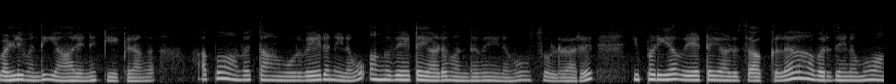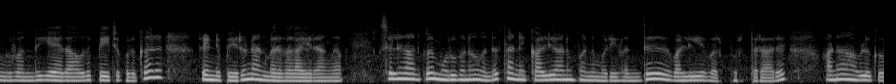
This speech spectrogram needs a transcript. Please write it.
வள்ளி வந்து யாருன்னு கேட்குறாங்க. அப்போ அவர் தான் ஒரு வேடன் எனவும் அங்கே வேட்டையாட வந்தவன் எனவும் சொல்கிறாரு இப்படியா வேட்டையாடு சாக்கில் அவர் தினமும் அங்கே வந்து ஏதாவது பேச்சு கொடுக்க ரெண்டு பேரும் நண்பர்களாயிடுறாங்க சில நாட்கள் முருகனும் வந்து தன்னை கல்யாணம் பண்ணும்படி வந்து வள்ளியை வற்புறுத்துறாரு. ஆனால் அவளுக்கு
